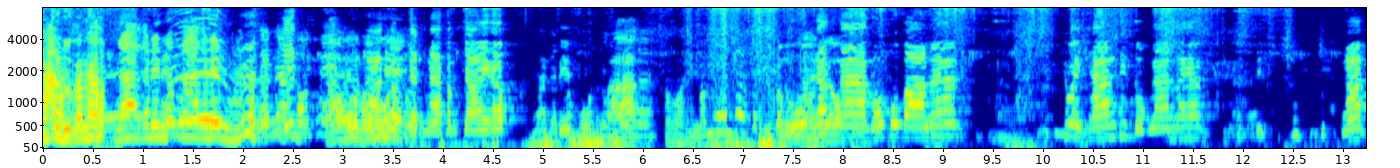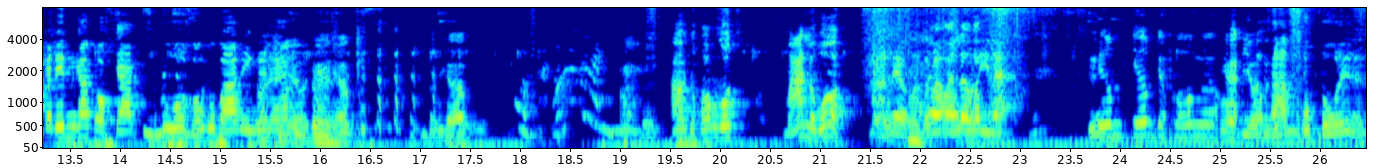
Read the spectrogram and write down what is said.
งานหลุดแล้วนะครับ งานกระเด็นครับงานกระเด็นเอาหมดเลยจัดงานกำจายครับงานกระเด็นประมูลครับงานของบัวบานนะครับ ช่วยช้างที่ตกงานนะครับ งากระเด็นครับออกจากตัวของบัวบานเองเลยนะครับเออเอาเจ้าของรถมานเหรอวะมาแล้วสบายแล้วครับนี่แหละ เจิมเจิมจากโค้งเลยงานเดียวสามทุกตัวเลยนั่น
